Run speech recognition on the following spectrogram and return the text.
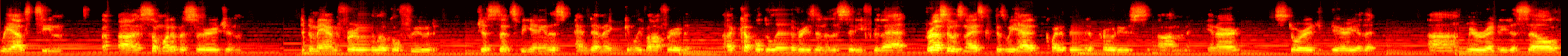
we have seen uh, somewhat of a surge in demand for local food just since the beginning of this pandemic, and we've offered a couple deliveries into the city for that. For us, it was nice because we had quite a bit of produce um, in our storage area that uh, we were ready to sell.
